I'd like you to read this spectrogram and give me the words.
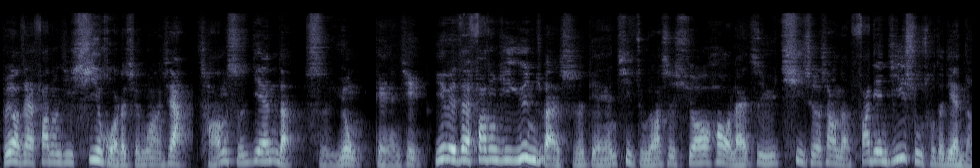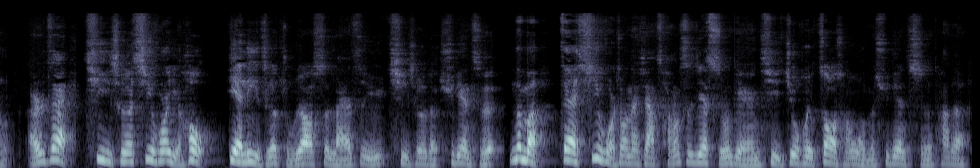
不要在发动机熄火的情况下长时间的使用点烟器，因为在发动机运转时，点烟器主要是消耗来自于汽车上的发电机输出的电能，而在汽车熄火以后，电力则主要是来自于汽车的蓄电池。那么在熄火状态下长时间使用点烟器，就会造成我们蓄电池它的。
